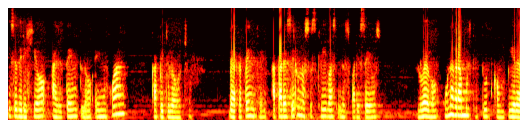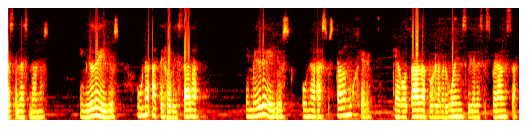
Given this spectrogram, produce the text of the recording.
y se dirigió al templo en Juan capítulo 8. De repente aparecieron los escribas y los fariseos, luego una gran multitud con piedras en las manos, en medio de ellos una aterrorizada, en medio de ellos una asustada mujer que agotada por la vergüenza y la desesperanza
